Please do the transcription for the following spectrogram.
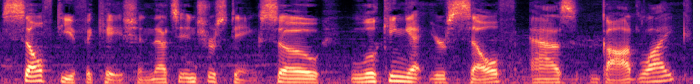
Self deification, that's interesting. So looking at yourself as godlike?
